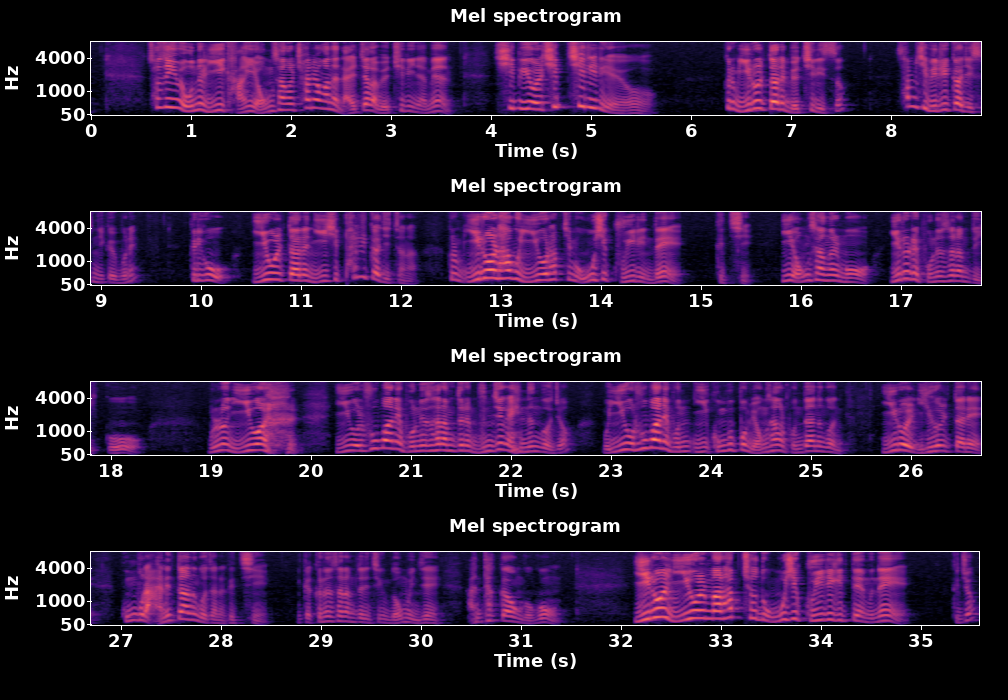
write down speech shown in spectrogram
선생님이 오늘 이 강의 영상을 촬영하는 날짜가 며칠이냐면 12월 17일이에요. 그럼 1월 달에 며칠 있어? 31일까지 있습니까, 이번에? 그리고 2월 달은 28일까지 있잖아. 그럼 1월하고 2월 합치면 59일인데 그치? 이 영상을 뭐 1월에 보는 사람도 있고 물론 2월 2월 후반에 보는 사람들은 문제가 있는 거죠. 뭐 2월 후반에 본 이 공부법 영상을 본다는 건 1월, 2월 달에 공부를 안 했다는 거잖아. 그치? 그러니까 그런 사람들은 지금 너무 이제 안타까운 거고 1월, 2월만 합쳐도 59일이기 때문에 그죠?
